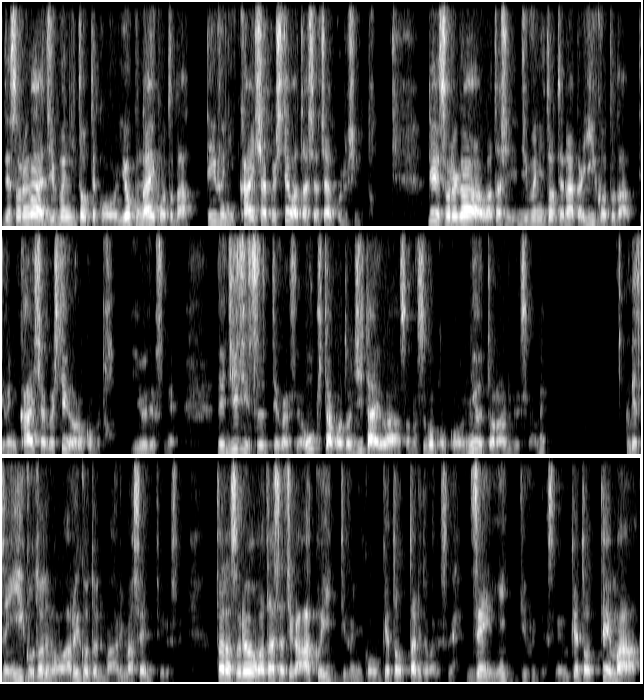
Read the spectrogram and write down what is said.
で、それが自分にとってこう良くないことだっていうふうに解釈して私たちは苦しむと。で、それが私、自分にとってなんかいいことだっていうふうに解釈して喜ぶというですね。で、事実っていうかですね、起きたこと自体はそのすごくこうニュートラルですよね。別にいいことでも悪いことでもありませんっていうですね。ただそれを私たちが悪意っていうふうにこう受け取ったりとかですね、善意っていうふうにですね、受け取って、まあ、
